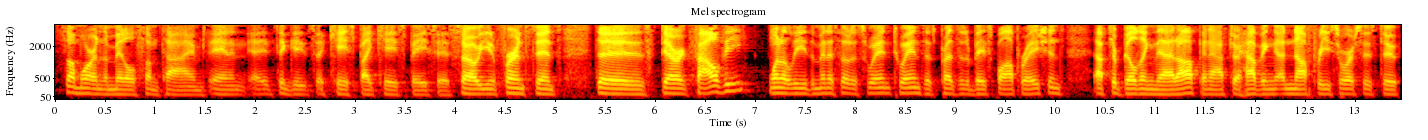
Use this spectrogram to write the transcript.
somewhere in the middle sometimes, and I think it's a case by case basis. So, you know, for instance, does Derek Falvey want to lead the Minnesota Twins as president of baseball operations after building that up and after having enough resources to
